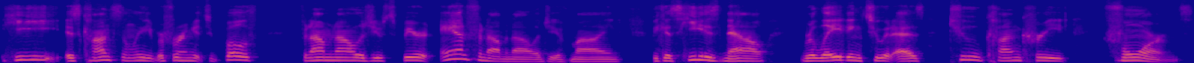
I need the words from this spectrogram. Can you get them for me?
he is constantly referring it to both phenomenology of spirit and phenomenology of mind because he is now relating to it as two concrete forms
